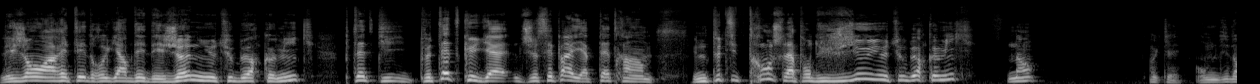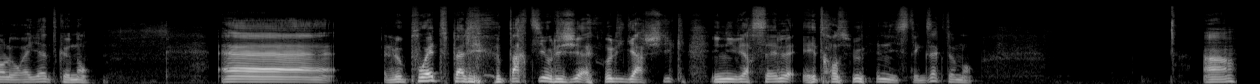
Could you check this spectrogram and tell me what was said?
les gens ont arrêté de regarder des jeunes youtubeurs comiques. Peut-être qu'il, peut-être qu'il y a, je sais pas, il y a peut-être un, une petite tranche là pour du vieux youtubeur comique? Non? Ok. On me dit dans l'oreillette que non. Euh, le poète parti oligarchique, universel et transhumaniste. Exactement. Hein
